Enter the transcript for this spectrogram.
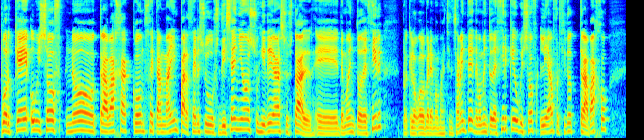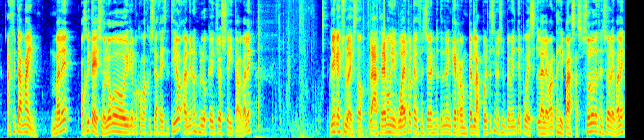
¿Por qué Ubisoft no trabaja con Zmine para hacer sus diseños, sus ideas, sus tal? Eh, de momento decir, porque luego lo veremos más extensamente, de momento decir que Ubisoft le ha ofrecido trabajo a Zmine, ¿vale? Ojita eso, luego iremos con más cositas de este estilo Al menos lo que yo sé y tal, ¿vale? Mira qué chulo esto Plan, estaría muy guay porque defensores no tendrán que romper la puerta Sino simplemente pues la levantas y pasas Solo defensores, ¿vale?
